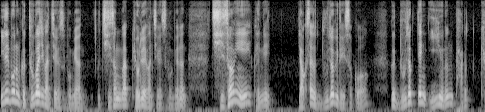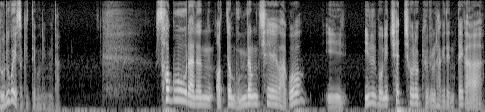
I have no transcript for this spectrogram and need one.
일본은 그 두 가지 관점에서 보면 그 지성과 교류의 관점에서 보면은 지성이 굉장히 역사적 누적이 돼 있었고 그 누적된 이유는 바로 교류가 있었기 때문입니다. 서구라는 어떤 문명체하고 이 일본이 최초로 교류를 하게 된 때가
